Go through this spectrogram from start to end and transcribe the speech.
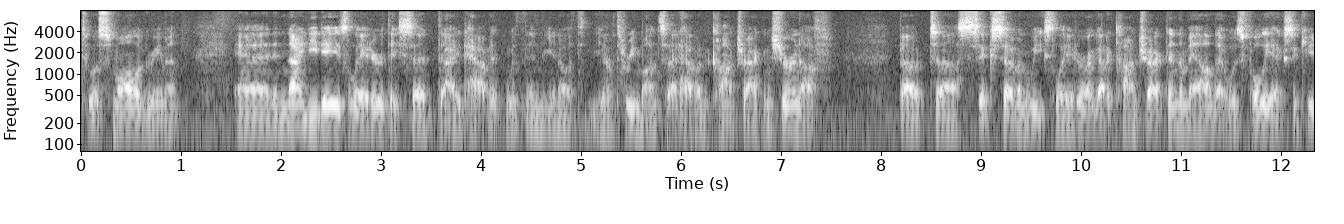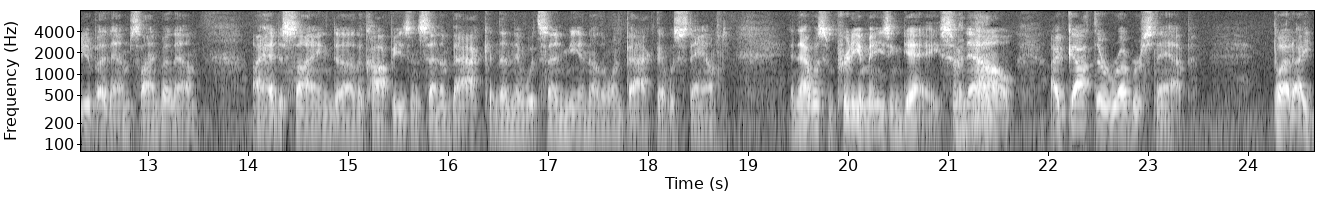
to a small agreement. And in 90 days later they said I'd have it within you know th- you know 3 months I'd have a contract. And sure enough about uh, 6 7 weeks later I got a contract in the mail that was fully executed by them signed by them. I had to sign uh, the copies and send them back and then they would send me another one back that was stamped. And that was a pretty amazing day. So I bet. now I've got their rubber stamp but I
